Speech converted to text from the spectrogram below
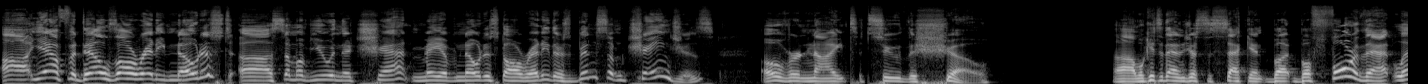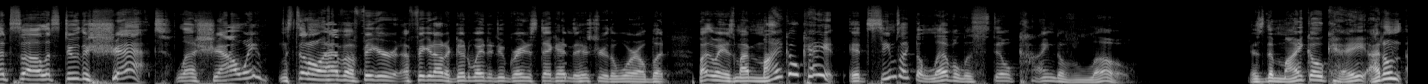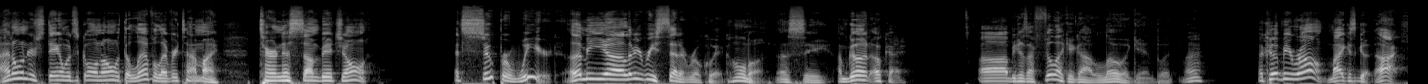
Uh, yeah, Fidel's already noticed. Uh, some of you in the chat may have noticed already. There's been some changes overnight to the show. Uh, we'll get to that in just a second, but before that, let's uh, let's do the chat, Les, shall we? I still don't have a figure I figured out a good way to do greatest decade in the history of the world. But by the way, is my mic okay? It, it seems like the level is still kind of low. Is the mic okay? I don't I don't understand what's going on with the level every time I turn this some bitch on. It's super weird. Let me uh let me reset it real quick. Hold on. Let's see. I'm good. Okay. Uh, because I feel like it got low again, but uh, I could be wrong. Mike is good. All right.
